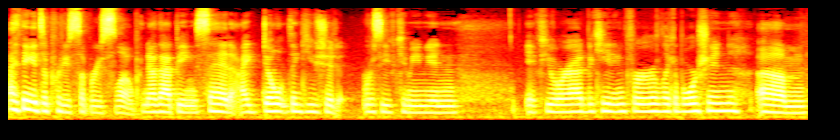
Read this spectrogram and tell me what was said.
I think it's a pretty slippery slope. Now that being said, I don't think you should receive communion if you are advocating for like abortion um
